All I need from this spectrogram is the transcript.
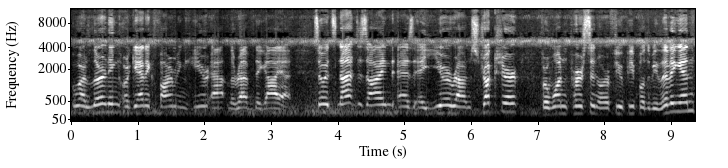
who are learning organic farming here at Le Rêve de Gaia. So it's not designed as a year-round structure for one person or a few people to be living in.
